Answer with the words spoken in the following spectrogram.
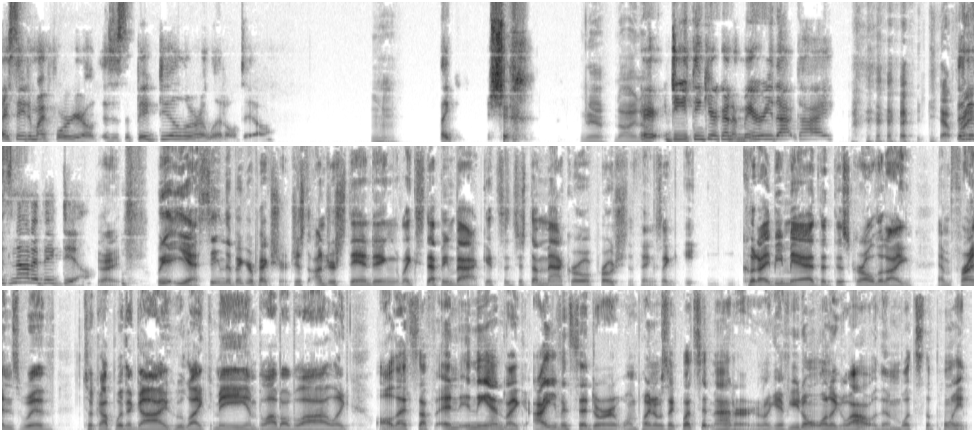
i say to my four year old is this a big deal or a little deal? Mm-hmm. like should, yeah, no, I know. Do you think you're going to marry that guy? yeah, then right. it's not a big deal, right? But yeah, seeing the bigger picture, just understanding, like stepping back. It's just a macro approach to things. Like, could I be mad that this girl that I am friends with took up with a guy who liked me and blah blah blah, like all that stuff? And in the end, like I even said to her at one point, I was like, "What's it matter? Like, if you don't want to go out with him, what's the point?"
